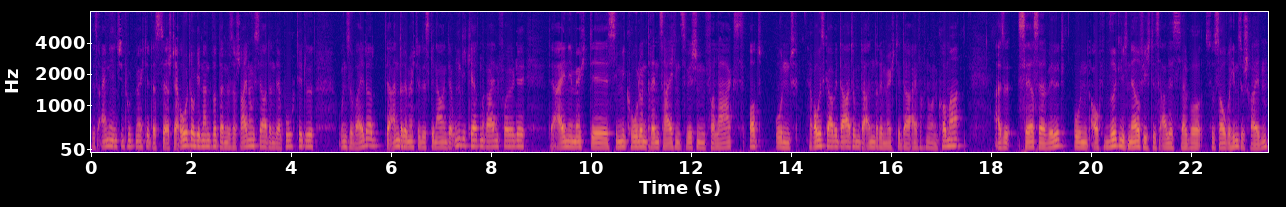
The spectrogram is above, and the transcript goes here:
das eine Institut möchte, dass zuerst der Autor genannt wird, dann das Erscheinungsjahr, dann der Buchtitel und so weiter. Der andere möchte das genau in der umgekehrten Reihenfolge. Der eine möchte Semikolon-Trennzeichen zwischen Verlagsort und Herausgabedatum. Der andere möchte da einfach nur ein Komma. Also sehr, sehr wild und auch wirklich nervig, das alles selber so sauber hinzuschreiben.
